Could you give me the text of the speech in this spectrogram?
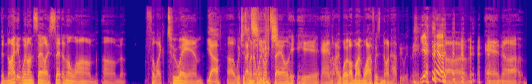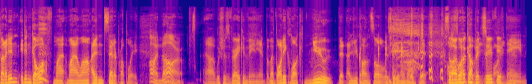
the night it went on sale. I set an alarm um, for like two a.m., Yeah, uh, which is when That's it went on huge. sale he- here, and I woke. My wife was not happy with me. yeah. Um, and uh, but I didn't. It didn't go off. My my alarm. I didn't set it properly. oh no. Um, uh, which was very convenient. But my body clock knew that a new console was hitting the market, so I woke up at two fifteen,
